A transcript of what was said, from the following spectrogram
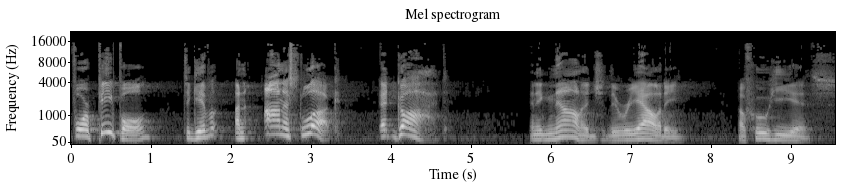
for people to give an honest look at God and acknowledge the reality of who He is.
